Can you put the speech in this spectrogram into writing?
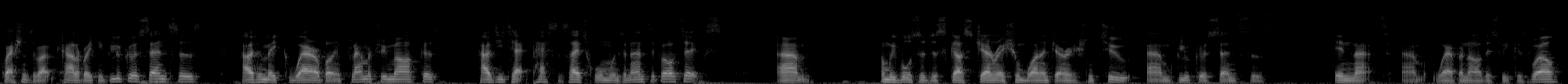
questions about calibrating glucose sensors, how to make wearable inflammatory markers, how to detect pesticides, hormones, and antibiotics. Um, and we've also discussed generation one and generation two um, glucose sensors in that um, webinar this week as well.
